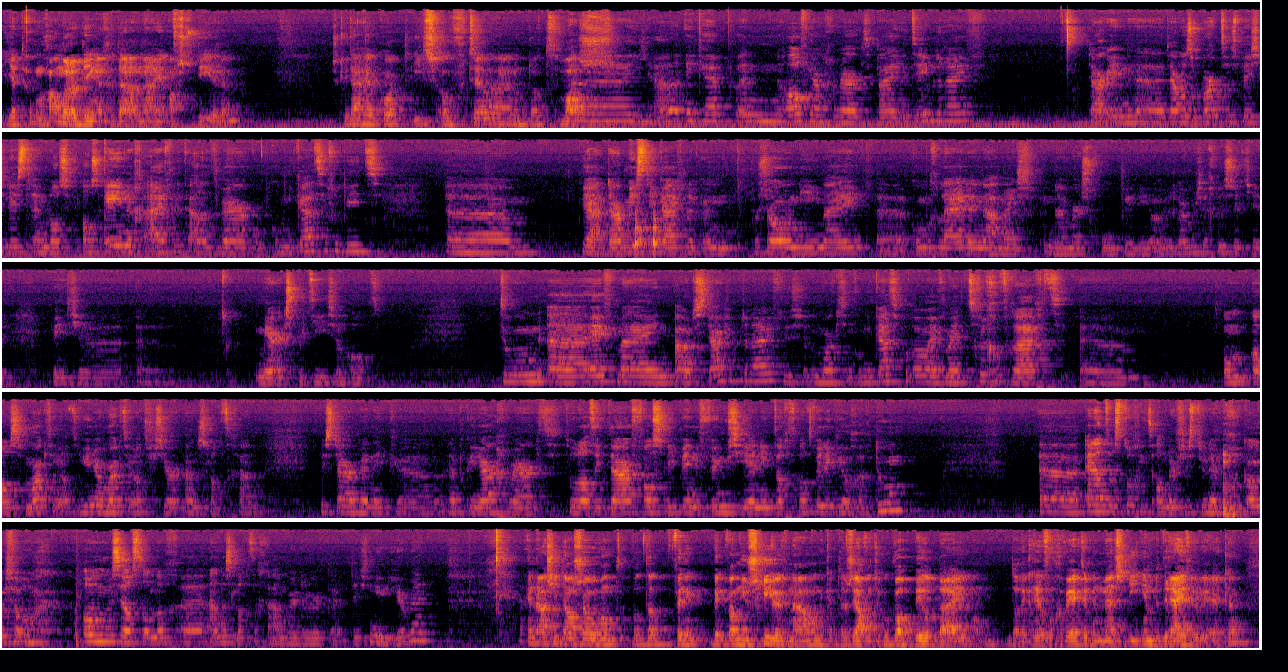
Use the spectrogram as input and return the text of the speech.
je hebt ook nog andere dingen gedaan na je afstuderen. Dus kun je daar heel kort iets over vertellen en hoe dat was? Uh, ja, ik heb een half jaar gewerkt bij een IT-bedrijf. Daarin, uh, daar was ik marketingspecialist en was ik als enige eigenlijk aan het werk op communicatiegebied. Um, ja, daar miste ik eigenlijk een persoon die mij uh, kon begeleiden na mijn, na mijn schoolperiode. Laat maar zeggen, dus dat je een beetje meer expertise had. Toen uh, heeft mijn oude stagebedrijf, dus een marketing communicatiebureau, heeft mij teruggevraagd um, om als marketing, junior marketingadviseur aan de slag te gaan. Dus daar ben ik, uh, heb ik een jaar gewerkt, totdat ik daar vastliep in de functie en ik dacht, wat wil ik heel graag doen? Uh, en dat was toch iets anders, dus toen heb ik gekozen om, om zelfstandig aan de slag te gaan, waardoor ik dus nu hier ben. En als je dan zo, want, want dat vind ik, ben ik wel nieuwsgierig naar, want ik heb daar zelf natuurlijk ook wel beeld bij, omdat ik heel veel gewerkt heb met mensen die in bedrijven werken.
